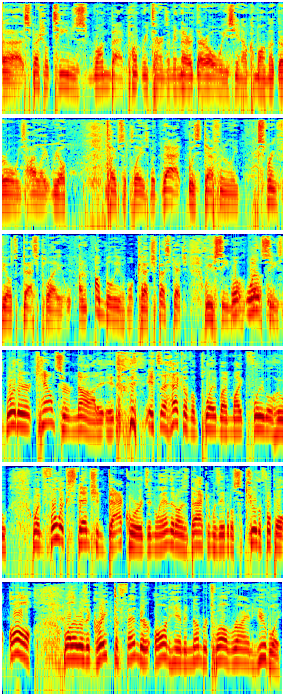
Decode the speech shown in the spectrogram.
uh, special teams run back punt returns. I mean they're they're always you know come on they're always highlight reel types of plays, but that was definitely Springfield's best play. An unbelievable catch, best catch we've seen all, all season. Whether it counts or not, it, it it's a heck of a play by Mike Flegel, who went full extension backwards and landed on his back and was able to secure the football all while there was a great defender on him in number 12, Ryan Hubley.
